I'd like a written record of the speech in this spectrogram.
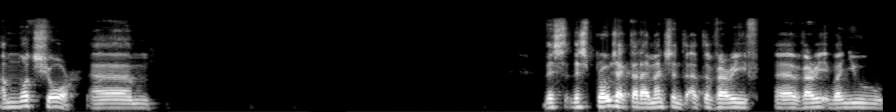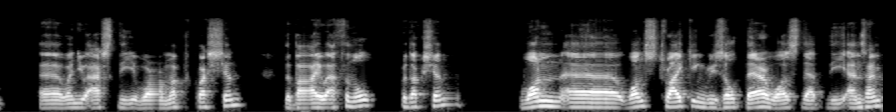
I'm not sure. Um, this this project that I mentioned at the very uh, very when you uh, when you asked the warm up question, the bioethanol production, one uh, one striking result there was that the enzyme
